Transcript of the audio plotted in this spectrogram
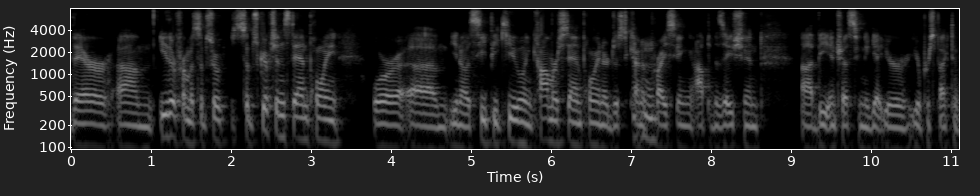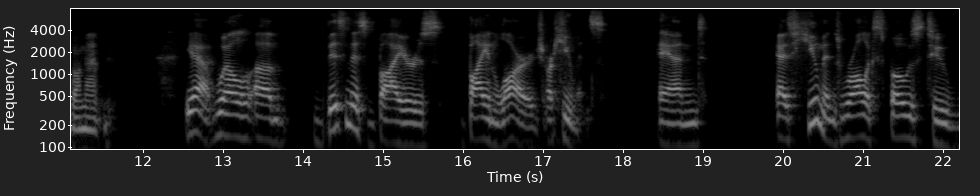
there, um, either from a subscri- subscription standpoint or um, you know a CPQ and commerce standpoint, or just kind mm-hmm. of pricing optimization. Uh, be interesting to get your your perspective on that. Yeah, well, um, business buyers by and large are humans, and as humans, we're all exposed to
